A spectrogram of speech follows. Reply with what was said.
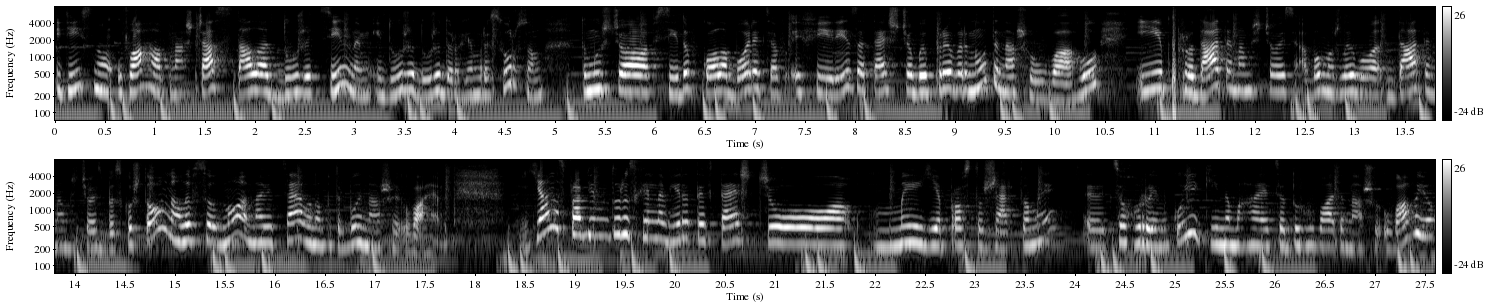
І дійсно, увага в наш час стала дуже цінним і дуже-дуже дорогим ресурсом, тому що всі довкола борються в ефірі за те, щоб привернути нашу увагу і продати нам щось, або, можливо, дати нам щось безкоштовно, але все одно навіть це воно потребує нашої уваги. Я насправді не дуже схильна вірити в те, що ми є просто жертвами. Е, цього ринку, який намагається торгувати нашою увагою,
